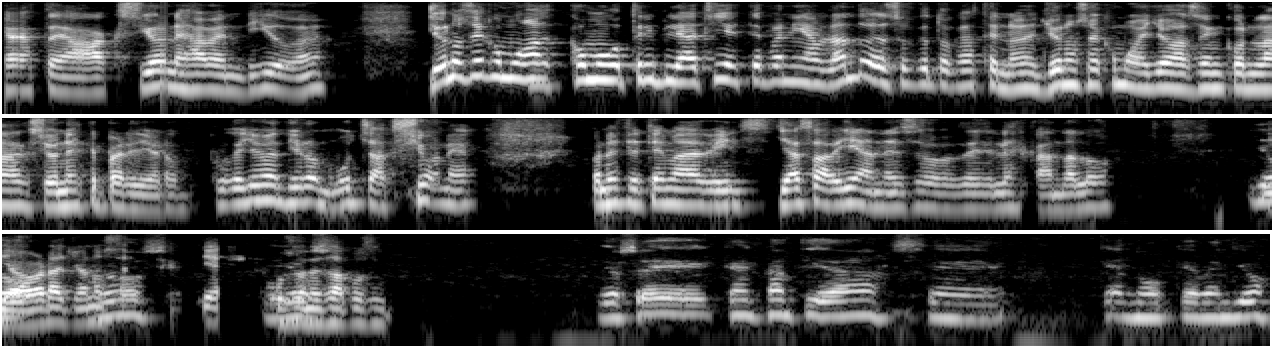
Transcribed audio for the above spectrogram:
hasta acciones ha vendido, ¿eh? Yo no sé cómo, cómo Triple H y Stephanie, hablando de eso que tocaste, ¿no? yo no sé cómo ellos hacen con las acciones que perdieron, porque ellos vendieron muchas acciones con este tema de Vince, ya sabían eso del escándalo, y ahora yo no sé quién puso en esa posición. Yo sé qué cantidad se, que no que vendió.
